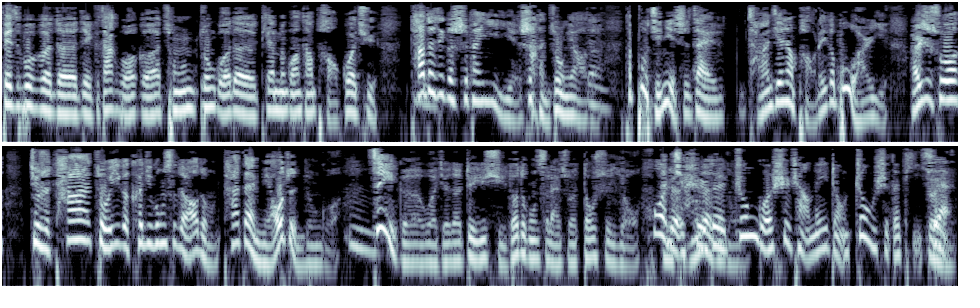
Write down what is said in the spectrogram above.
Facebook 的这个扎克伯格从中国的天安门广场跑过去，他的这个示范意义也是很重要的对。他不仅仅是在长安街上跑了一个步而已，而是说，就是他作为一个科技公司的老总，他在瞄准中国。嗯这个我觉得对于许多的公司来说都是有或者是对中国市场的一种重视的体现。，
